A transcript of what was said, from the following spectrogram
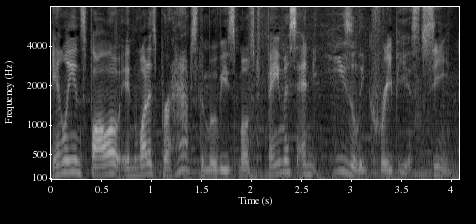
aliens follow in what is perhaps the movie's most famous and easily creepiest scene.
